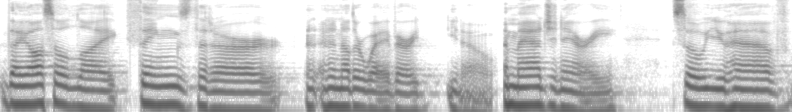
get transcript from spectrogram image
they also like things that are in, in another way very you know imaginary. So you have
